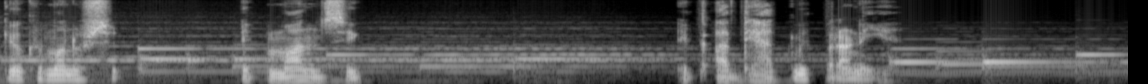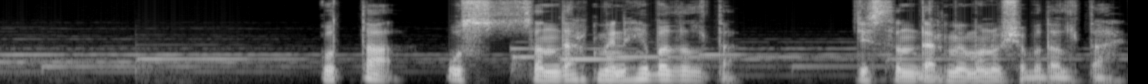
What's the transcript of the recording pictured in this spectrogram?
क्योंकि मनुष्य एक मानसिक एक आध्यात्मिक प्राणी है। कुत्ता उस संदर्भ में नहीं बदलता, जिस संदर्भ में मनुष्य बदलता है।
